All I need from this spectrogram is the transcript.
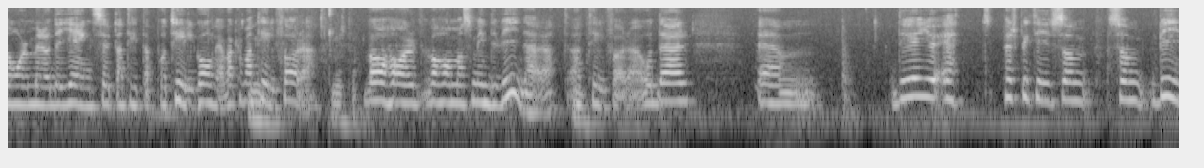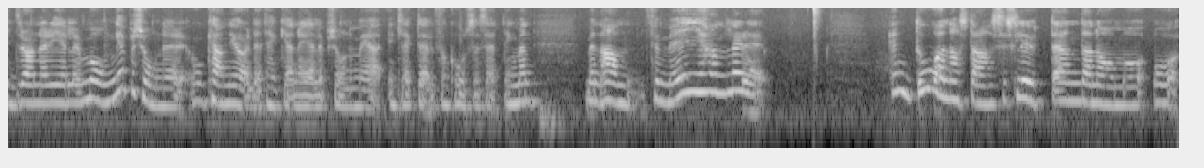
normer och det gängse utan titta på tillgångar. Vad kan man tillföra? Just det. Vad har, vad har man som individ här att, att tillföra? Och där, ehm, det är ju ett perspektiv som, som bidrar när det gäller många personer och kan göra det tänker jag när det gäller personer med intellektuell funktionsnedsättning. Men, men an, för mig handlar det ändå någonstans i slutändan om och, och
